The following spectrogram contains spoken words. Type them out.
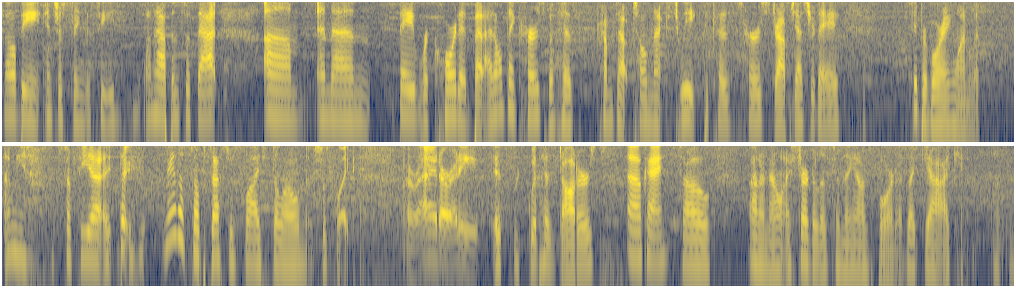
That'll be interesting to see what happens with that. Um, and then they recorded, but I don't think hers with his comes out till next week because hers dropped yesterday. Super boring one with, I mean, Sophia. I- Randall's so obsessed with Sly Stallone. It's just like, all right already. It's with his daughters. Okay. So I don't know. I started listening. I was bored. I was like, yeah, I can't. Uh-uh.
